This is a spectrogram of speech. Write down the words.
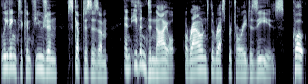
leading to confusion, skepticism, and even denial around the respiratory disease. Quote,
